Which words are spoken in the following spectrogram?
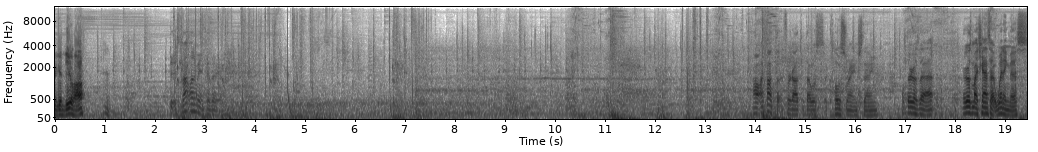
You gonna do, huh? Dude, it's not letting me. Okay, there you go. Oh, I thought that, forgot that that was a close range thing. Oh, there goes that. There goes my chance at winning this.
